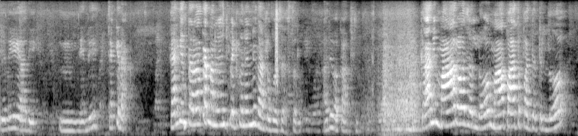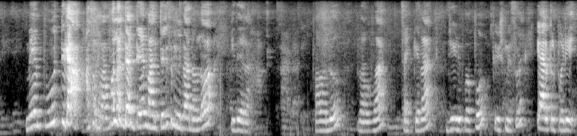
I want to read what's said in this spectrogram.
ఇది అది? ఉమ్, ఏంది? చక్కెర. కరిగిన తర్వాత మనం ఎంచి పెట్టుకుని అన్ని దాంట్లో పోసేస్తారు. అది ఒక ఆప్షన్. కానీ మా రోజుల్లో మా పాత పద్ధతుల్లో మేము పూర్తిగా అసలు రవ్వలడ్డు అంటే మాకు తెలిసిన విధానంలో ఇదేరా. పాలు రవ్వ చక్కెర జీడిపప్పు కిస్మిస్ యాలకుల పొడి.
